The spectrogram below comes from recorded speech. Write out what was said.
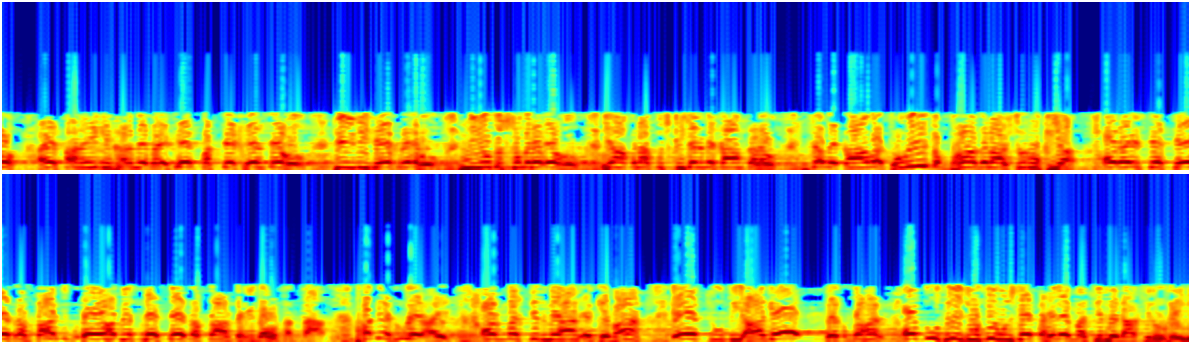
آؤ، ایسا نہیں کہ گھر میں بیٹھے پتے کھیلتے ہو، ٹی وی دیکھ رہے ہو، نیوز سن رہے ہو، یا اپنا کچھ کچن میں کام کرو جب اکاوت ہوئی تو بھاگنا شروع کیا۔ اور ایسے تیز رفتار کی گھوڑا بھی اتنے تیز رفتار نہیں دوڑ سکتا۔ بھگے ہوئے آئے اور مسجد میں آنے کے بعد ایک جوتی آگے ایک باہر، اور دوسری جوتی ان سے پہلے مسجد میں داخل ہو گئی۔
